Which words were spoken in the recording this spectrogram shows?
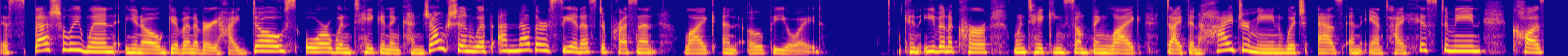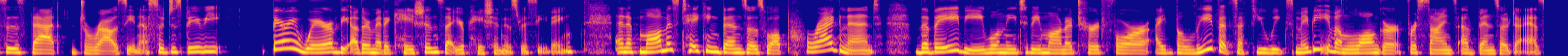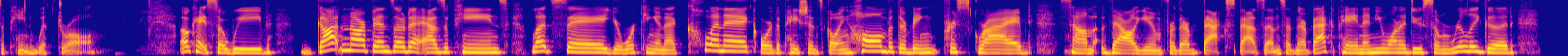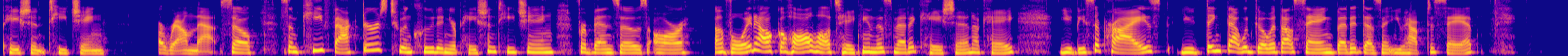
especially when, you know, given a very high dose or when taken in conjunction with another CNS depressant like an opioid. Can even occur when taking something like diphenhydramine, which as an antihistamine causes that drowsiness. So just be very aware of the other medications that your patient is receiving. And if mom is taking benzos while pregnant, the baby will need to be monitored for, I believe it's a few weeks, maybe even longer, for signs of benzodiazepine withdrawal. Okay, so we've gotten our benzodiazepines. Let's say you're working in a clinic or the patient's going home, but they're being prescribed some Valium for their back spasms and their back pain, and you want to do some really good patient teaching around that. So, some key factors to include in your patient teaching for benzos are avoid alcohol while taking this medication, okay? You'd be surprised. You'd think that would go without saying, but it doesn't. You have to say it.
